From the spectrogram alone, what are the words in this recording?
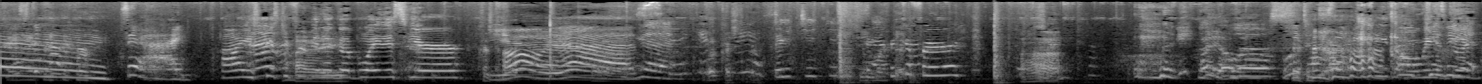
Yay. Say hi. Hi, has Christopher been a good boy this year? Oh, yes. Good. Look, Christopher. See him right there. Christopher. Ah. He's always good.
